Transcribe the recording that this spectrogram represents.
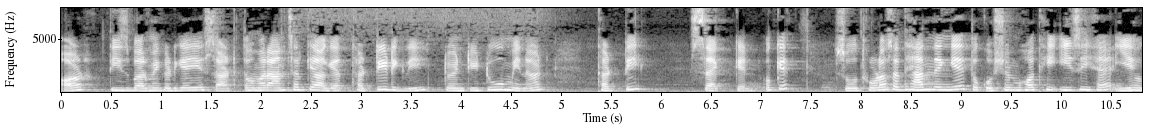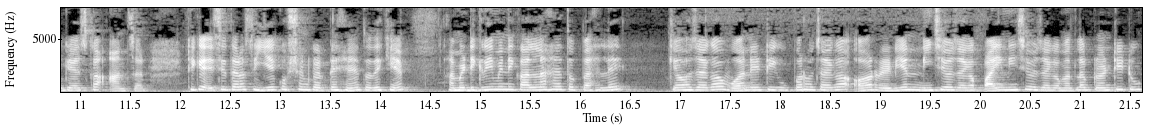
और तीस बार में कट गया ये साठ तो हमारा आंसर क्या आ गया? Thirty degree twenty two minute thirty second okay so थोड़ा सा ध्यान देंगे तो क्वेश्चन बहुत ही इजी है, ये हो गया इसका आंसर ठीक है? इसी तरह से ये क्वेश्चन करते हैं तो देखिए, हमें डिग्री में निकालना है तो पहले क्या हो जाएगा? 180 ऊपर हो जाएगा और रेडियन नीचे हो जाएगा पाई नीचे हो जाएगा मतलब 22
